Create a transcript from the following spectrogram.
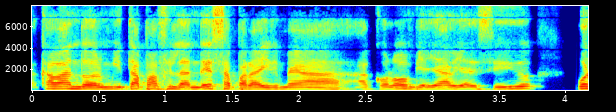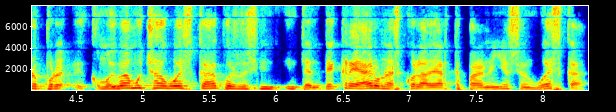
acabando mi etapa finlandesa para irme a, a Colombia, ya había decidido. Bueno, por, como iba mucho a Huesca, pues intenté crear una escuela de arte para niños en Huesca.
